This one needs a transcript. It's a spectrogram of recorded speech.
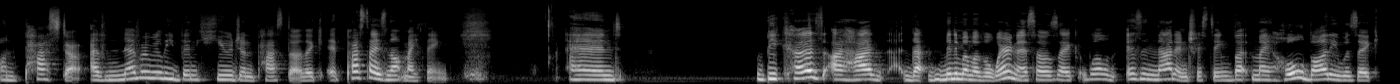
on pasta. I've never really been huge on pasta. Like, it, pasta is not my thing. And because I had that minimum of awareness, I was like, well, isn't that interesting? But my whole body was like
